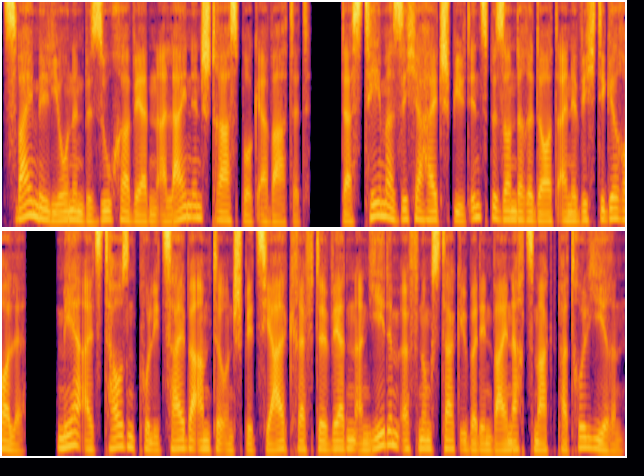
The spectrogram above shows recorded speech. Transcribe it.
Zwei Millionen Besucher werden allein in Straßburg erwartet. Das Thema Sicherheit spielt insbesondere dort eine wichtige Rolle. Mehr als 1000 Polizeibeamte und Spezialkräfte werden an jedem Öffnungstag über den Weihnachtsmarkt patrouillieren.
